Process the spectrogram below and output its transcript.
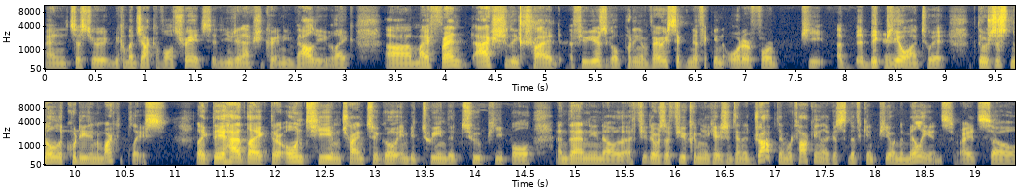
and it's just you become a jack of all trades. and You didn't actually create any value. Like uh, my friend actually tried a few years ago putting a very significant order for P, a, a big PO onto it. There was just no liquidity in the marketplace like they had like their own team trying to go in between the two people and then you know few, there was a few communications and it dropped and we're talking like a significant po in the millions right? So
